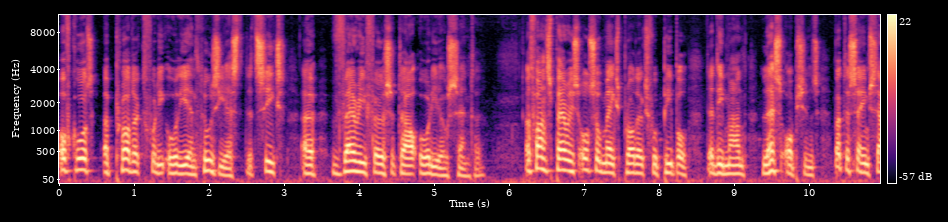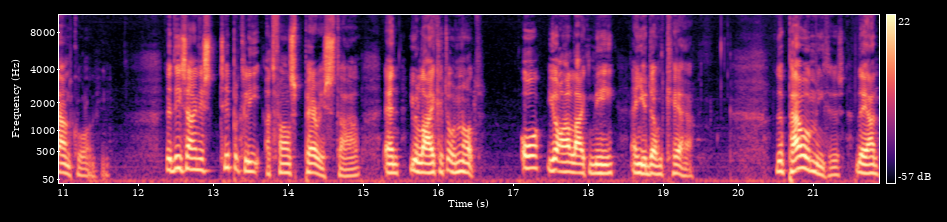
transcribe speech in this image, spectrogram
of course a product for the audio enthusiast that seeks a very versatile audio center. Advanced Paris also makes products for people that demand less options but the same sound quality. The design is typically Advanced Paris style and you like it or not. Or you are like me and you don't care. The power meters, they are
